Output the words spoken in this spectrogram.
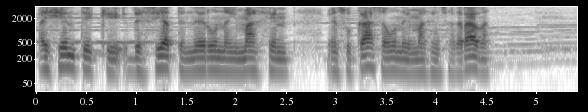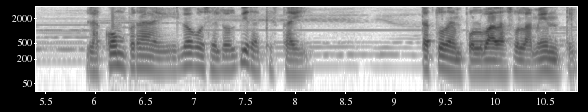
hay gente que desea tener una imagen en su casa, una imagen sagrada. La compra y luego se le olvida que está ahí. Está toda empolvada solamente.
